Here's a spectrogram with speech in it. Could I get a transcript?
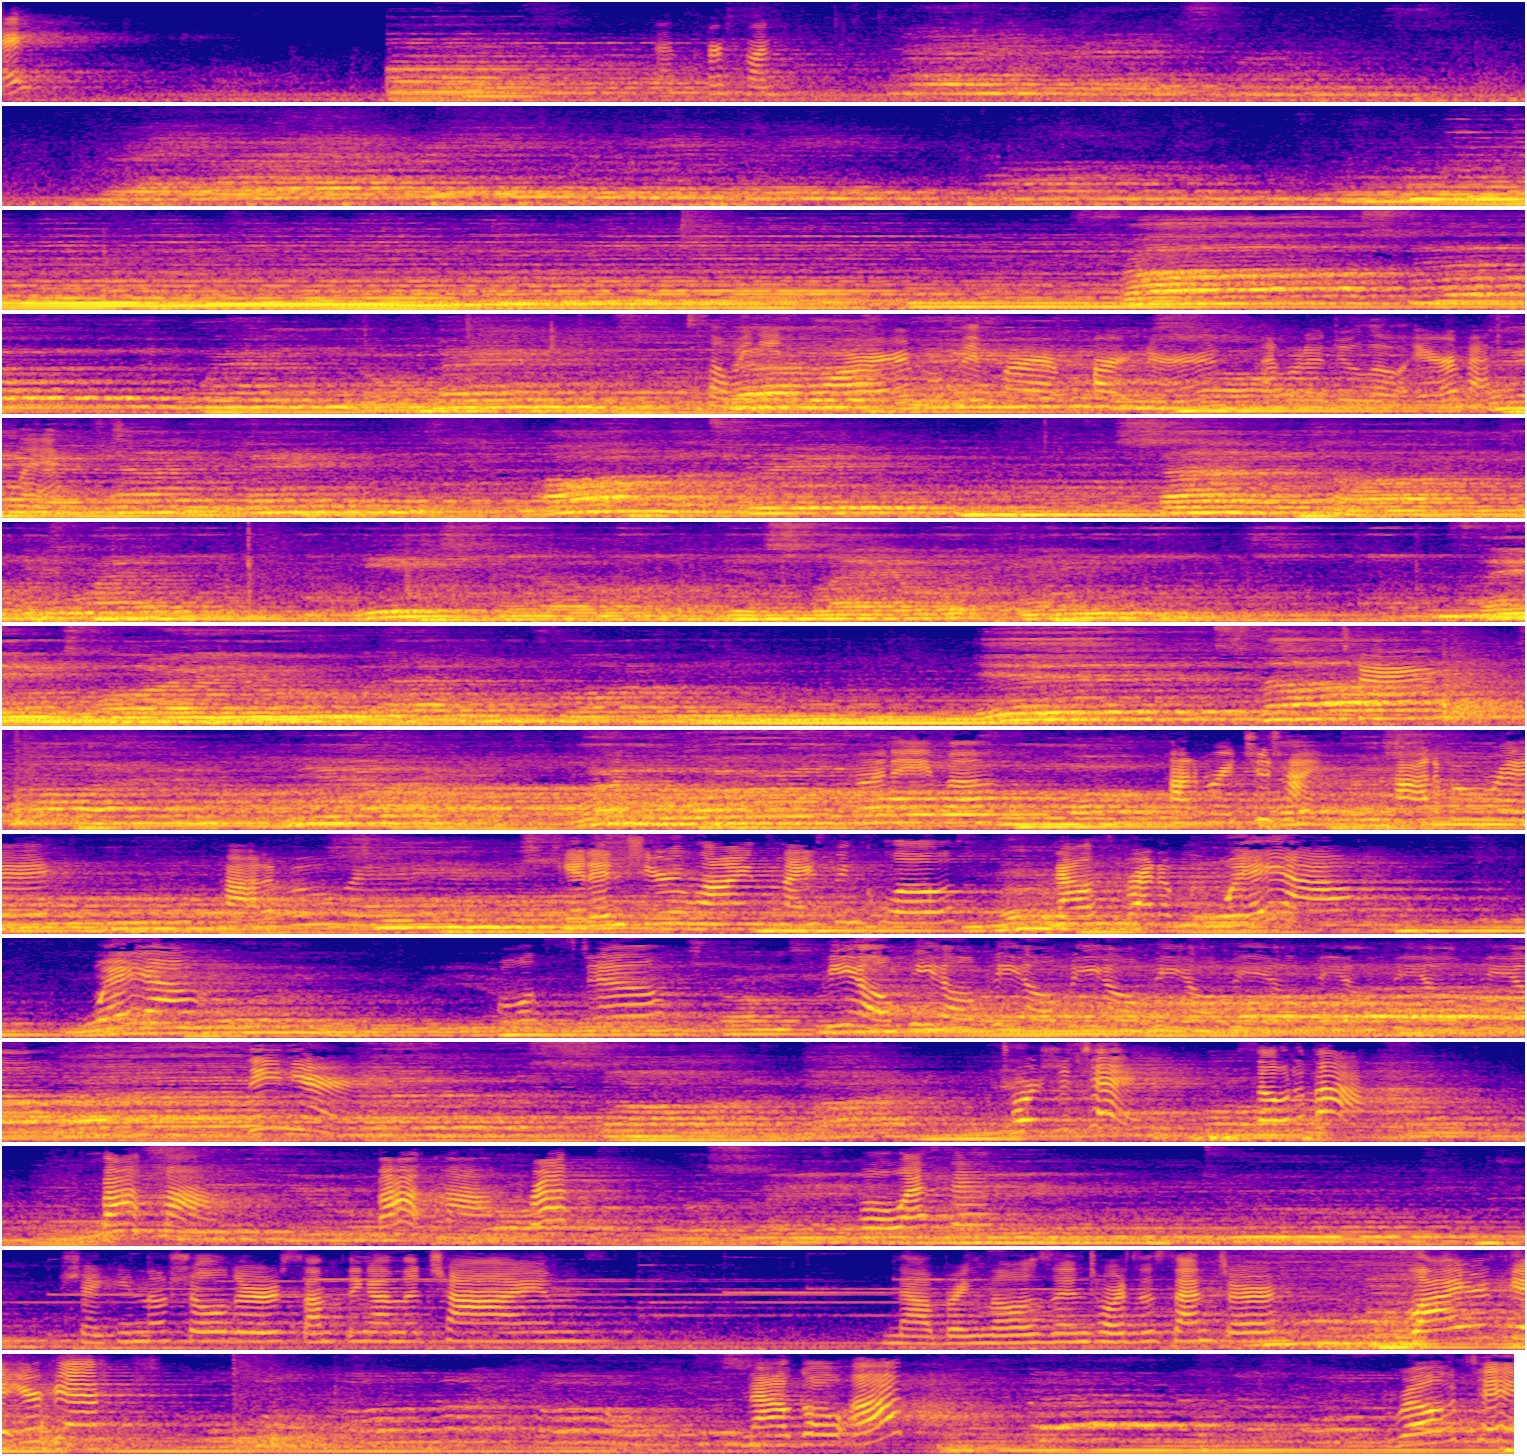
Okay? That's the first one. So we need more movement for our partners. I'm do a little arabesque lift. on the tree. Santa's on his way. He's filled his sleigh with things. Things for you and for it two times. Hada ray, hada ray. Get into your lines nice and close. Now spread them way out, way out. Hold still. Peel, peel, peel, peel, peel, peel, peel, peel. Shaking those shoulders, something on the chimes. Now bring those in towards the center. Flyers, get your gift. Now go up. Rotate.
